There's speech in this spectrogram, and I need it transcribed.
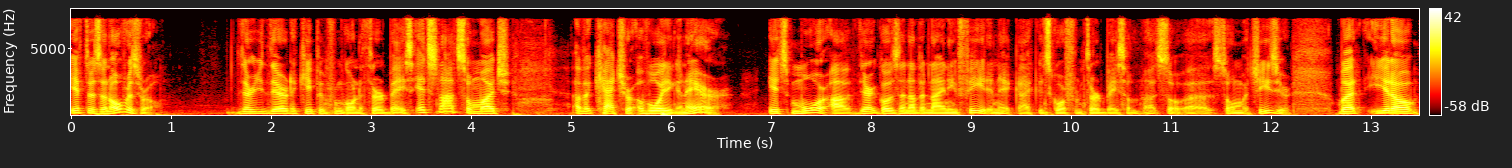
if there's an overthrow, they're there to keep him from going to third base. It's not so much of a catcher avoiding an error it's more uh, there goes another 90 feet and that guy can score from third base so uh, so much easier but you know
